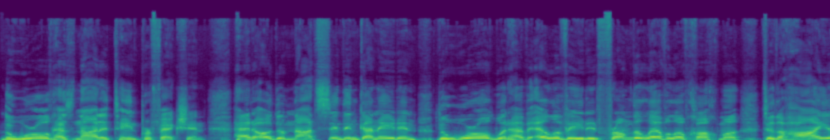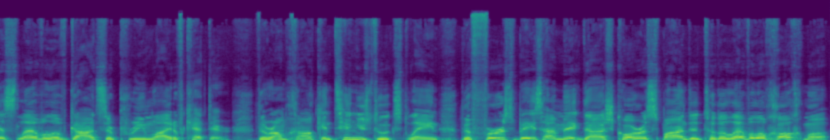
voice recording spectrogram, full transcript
the world has not attained perfection. Had Adam not sinned in Gan Eden, the world would have elevated from the level of Chachma to the highest level of God's supreme light of Keter. The Ramchal continues to explain the first Beis Hamikdash corresponded to the level of Chachma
